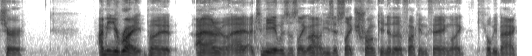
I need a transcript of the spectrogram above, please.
Sure. I mean, you're right, but I, I don't know. I, to me, it was just like, oh, he's just like shrunk into the fucking thing. Like he'll be back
